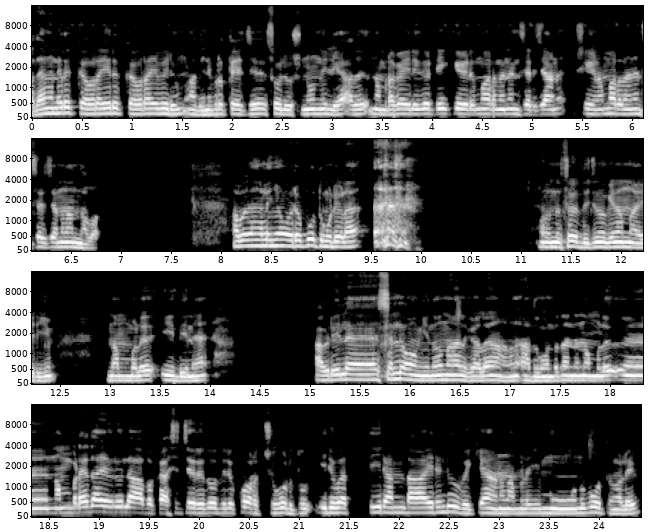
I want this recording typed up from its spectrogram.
അതങ്ങനെ റിക്കവറായി റിക്കവറായി വരും. അതിന് പ്രത്യേകിച്ച് സൊല്യൂഷനൊന്നുമില്ല അത് നമ്മുടെ കയ്യിൽ കെട്ടി കേട് മാറുന്നതിനനുസരിച്ചാണ് ക്ഷീണം മാറുന്നതിനനുസരിച്ചാണ് നന്നവ. അപ്പോൾ നിങ്ങൾ ഇനി ഓരോ പൂത്തുമുടികളെ ഒന്ന് ശ്രദ്ധിച്ച് നോക്കി നന്നായിരിക്കും. നമ്മൾ ഇതിനെ അവർ ലേശം ലോങ്ങിൽ നിന്ന് ആളുകളാണ് അതുകൊണ്ട് തന്നെ നമ്മൾ നമ്മുടേതായ ഒരു ലാഭക്കാശ് ചെറിയ തോതിൽ കുറച്ച് കൊടുത്തു. ഇരുപത്തി രണ്ടായിരം രൂപയ്ക്കാണ് നമ്മൾ ഈ മൂന്ന് പോത്തുകളെയും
